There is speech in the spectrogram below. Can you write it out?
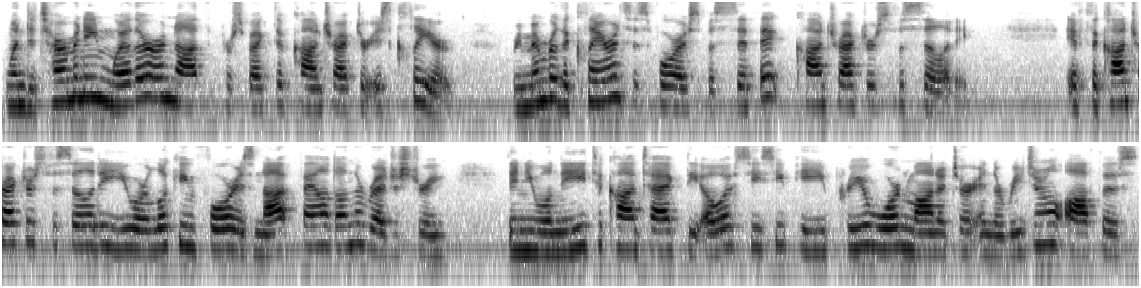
When determining whether or not the prospective contractor is cleared, remember the clearance is for a specific contractor's facility. If the contractor's facility you are looking for is not found on the registry, then you will need to contact the OFCCP pre-award monitor in the regional office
